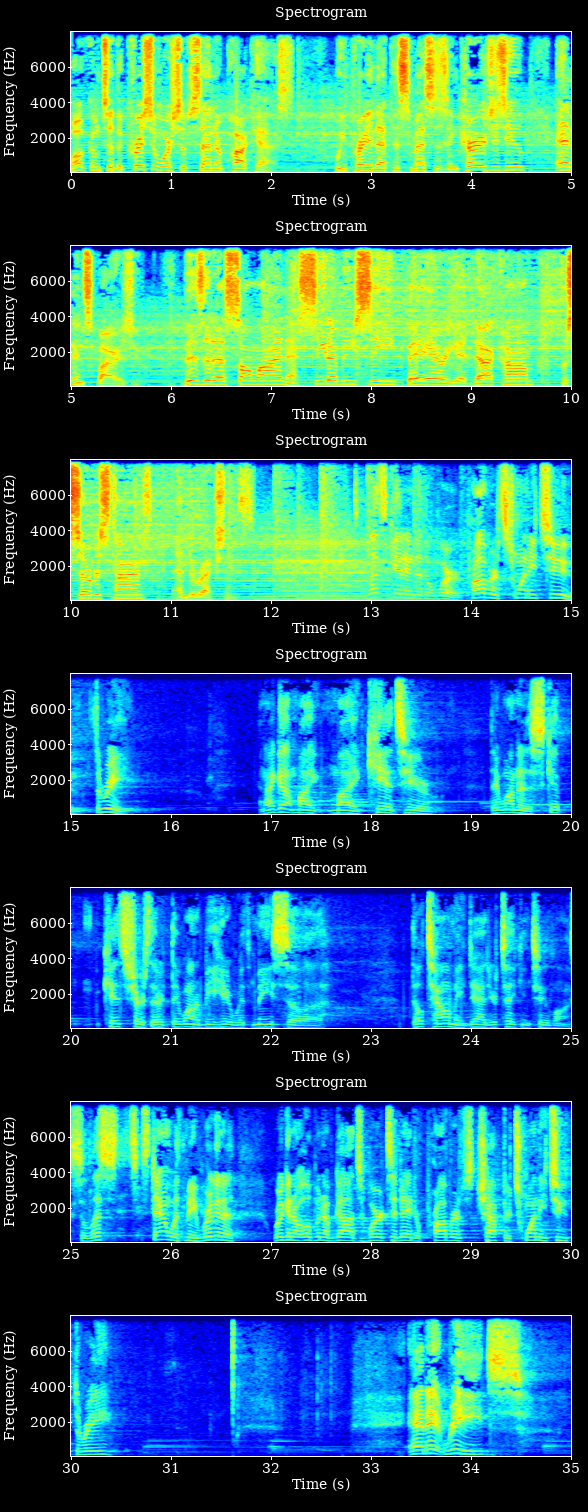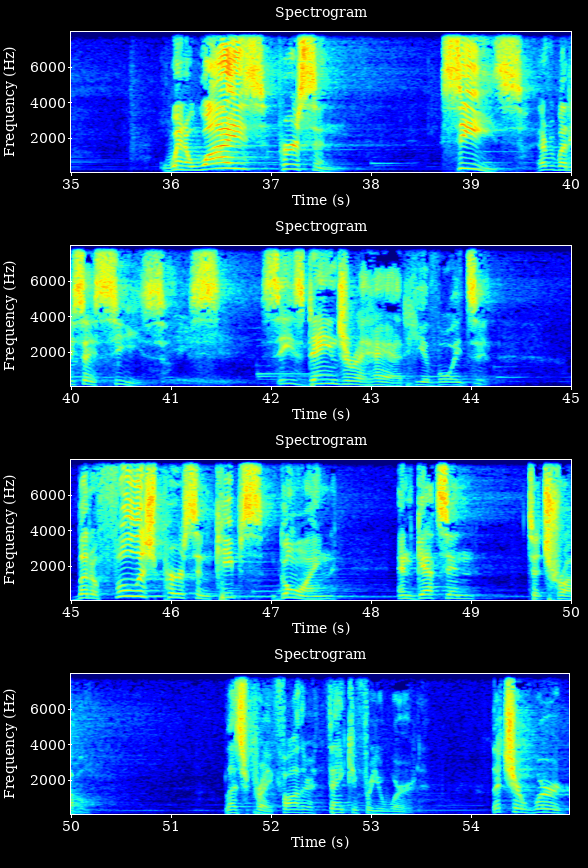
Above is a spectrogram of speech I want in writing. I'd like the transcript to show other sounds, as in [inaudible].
Welcome to the Christian Worship Center podcast. We pray that this message encourages you and inspires you. Visit us online at cwcbayarea.com for service times and directions. Let's get into the word. Proverbs 22 3. And I got my, my kids here. They wanted to skip kids' church. They're, they want to be here with me. So uh, they'll tell me, Dad, you're taking too long. So let's stand with me. We're going to we're going to open up God's word today to Proverbs chapter 22 3. And it reads When a wise person sees, everybody say sees, sees danger ahead, he avoids it. But a foolish person keeps going and gets into trouble. Let's pray. Father, thank you for your word. Let your word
